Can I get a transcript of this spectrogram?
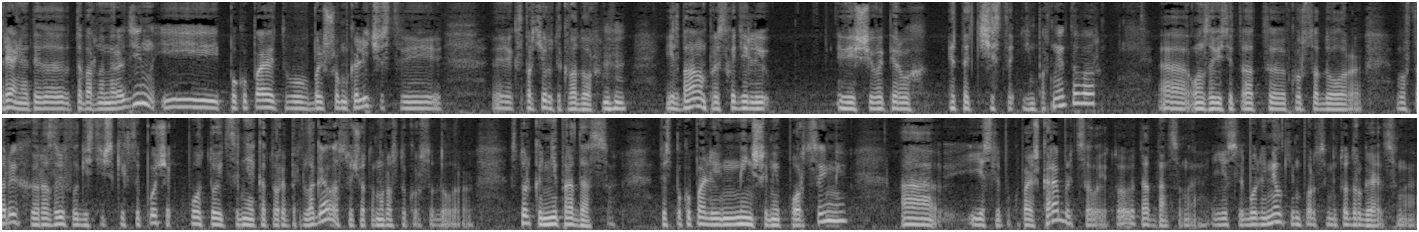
реально, это товар номер один, и покупают его в большом количестве, экспортируют Эквадор. Угу. И с бананом происходили вещи, во-первых, это чисто импортный товар, Э, он зависит от э, курса доллара. Во-вторых, разрыв логистических цепочек по той цене, которая предлагалась с учетом роста курса доллара, столько не продастся. То есть покупали меньшими порциями, а если покупаешь корабль целый, то это одна цена. Если более мелкими порциями, то другая цена.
